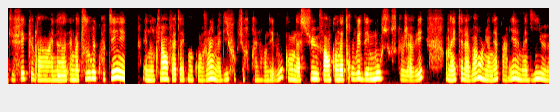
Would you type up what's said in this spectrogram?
du fait que ben elle m'a toujours écoutée et donc là, en fait, avec mon conjoint, il m'a dit, il faut que tu reprennes rendez-vous. Quand on a su, enfin, quand on a trouvé des mots sur ce que j'avais, on a été la voir, on lui en a parlé. Elle m'a dit, euh,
